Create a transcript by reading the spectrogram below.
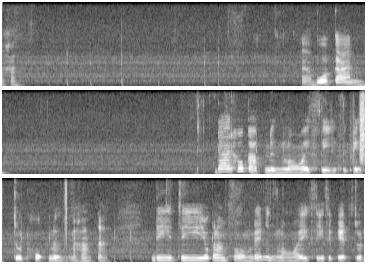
นะคะอ่า บวกกัน ได้เท่ากับหนึ่งร้อยสี่สิบเอ็ดจุดหกหนึ่งนะคะอะ DG ยกกำลังสองได้หนึ่งร้อยสี่สิบเอ็ดจุด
